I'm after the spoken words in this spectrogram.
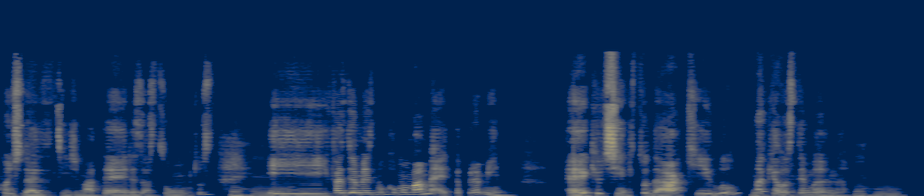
quantidades assim, de matérias, assuntos, Uhum. e fazia mesmo como uma meta para mim, é, que eu tinha que estudar aquilo naquela semana. Uhum.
